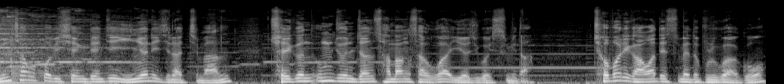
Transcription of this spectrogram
윤창호법이 시행된 지 2년이 지났지만 최근 음주운전 사망 사고가 이어지고 있습니다. 처벌이 강화됐음에도 불구하고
